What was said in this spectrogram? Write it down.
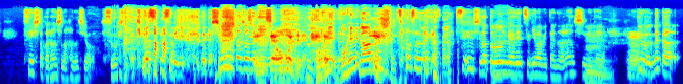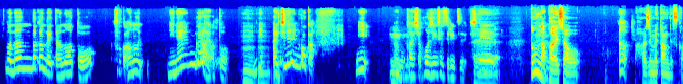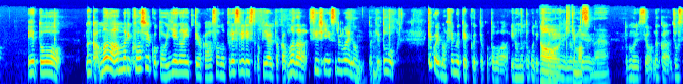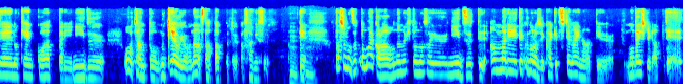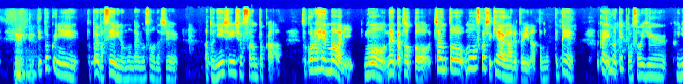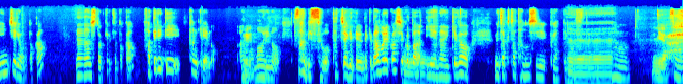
精子とか卵子の話をすごいしてた気がするすでに。なんか下ネタじゃなく全然覚えてね語弊語弊がある。そうそうなんか精子だと思うんだよね次はみたいな卵子みたいな、うん。でもなんか、まあ、なんだかんだ言ってあの後そっかあの2年ぐらい後うんに、あ1年後か。にうんあの会社、法人設立して、えー。どんな会社をあ。始めたんですか、えっ、となんかまだあんまり詳しいことを言えないっていうかそのプレスリリースとか PR とかまだ正式にする前なんだけど、結構今フェムテックって言葉がいろんなところで聞かれるように聞きますなってるね。と思うんですよ。なんか女性の健康だったりニーズをちゃんと向き合うようなスタートアップというかサービス。うんでうん。私もずっと前から女の人のそういうニーズってあんまりテクノロジー解決してないなっていう問題意識があってうんうん。で特に例えば生理の問題もそうだしあと妊娠出産とかそこら辺周りもなんかちょっとちゃんともう少しケアがあるといいなと思っててだから今結構そういう不妊治療とか卵子凍結とかファテリティ関係のあのうん。周りのサービスを立ち上げてるんだけどあんまり詳しいことは言えないけどめちゃくちゃ楽しくやってます、へー。うん、いや。そう。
